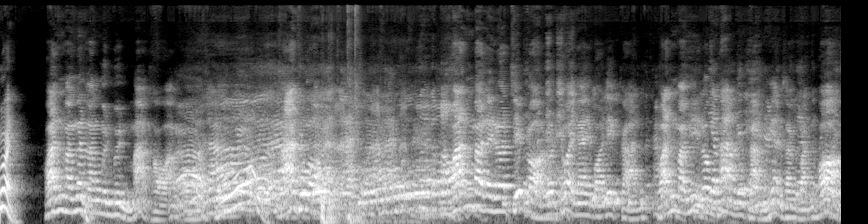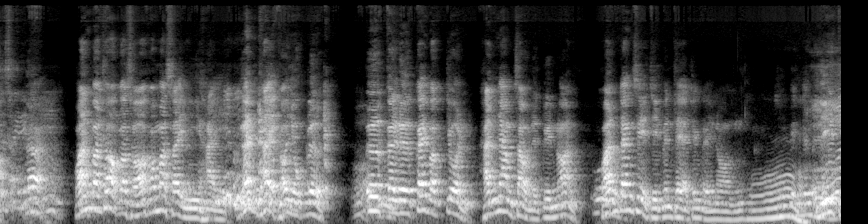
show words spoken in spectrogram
ห่วยฝันว่าเงินลังบึนๆมาเข้าอังกอจ้าสาธุฝันมาในรถชิปล้อรถช่วยในบริการฝันมามีโรงทานอยู่ข้างเฮียนสังฝันพ่อฝันว่าทกสเขามาใส่หนี้ให้เงินให้เขายกเลิก เออก็เลยใกล้บักโจนขันย่ำเศร้าเนี่ยตื่นนอนฝันจังสิสิเป็นแท้จังไดน้องโอ้ดีสิ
